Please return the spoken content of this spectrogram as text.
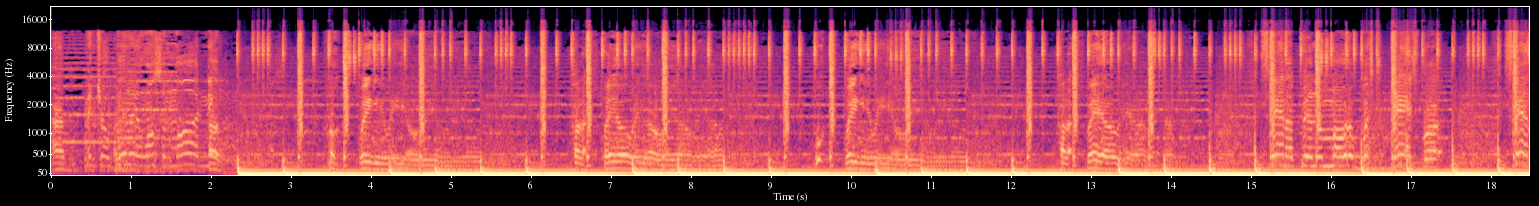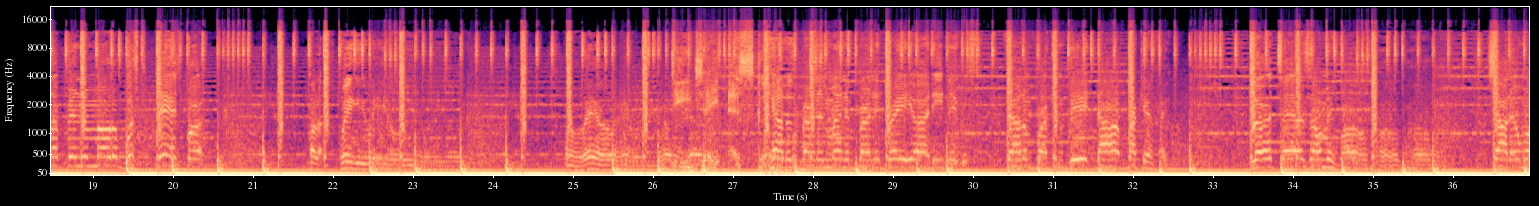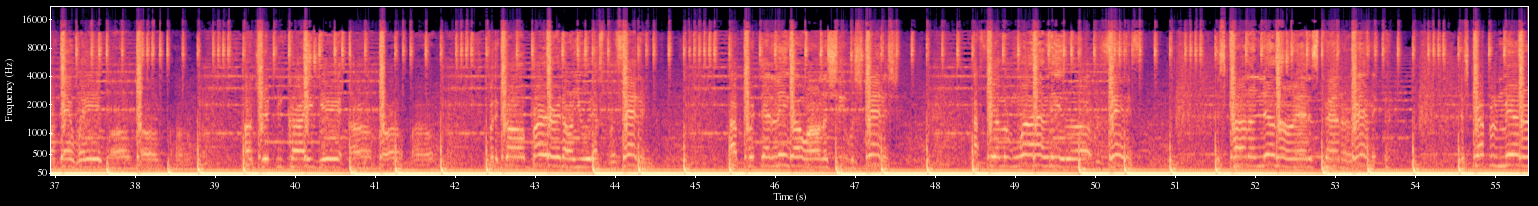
Metro Boomin want some more, nigga. Huh. Huh. Wiggy, wiggy, oh. car, uh, uh, uh. Put a gold bird on you, that's pathetic. I put that lingo on her, she was Spanish. I feel a one liter of the Venice. It's continental and it's panoramic. It's complimentary.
